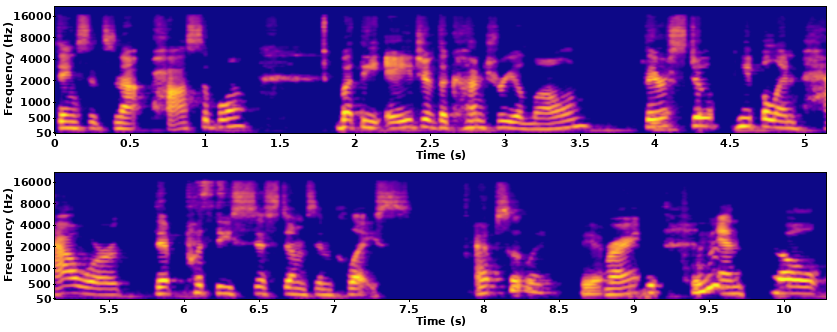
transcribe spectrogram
thinks it's not possible. But the age of the country alone there's yeah. still people in power that put these systems in place. Absolutely. Yeah. Right. Mm-hmm. And so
